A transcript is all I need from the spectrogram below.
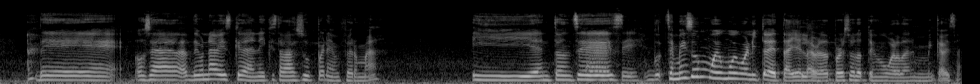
de, o sea, de una vez que Danik estaba súper enferma. Y entonces, Ah, sí. se me hizo un muy, muy bonito detalle, la verdad, por eso lo tengo guardado en mi cabeza.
